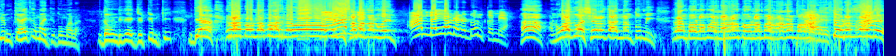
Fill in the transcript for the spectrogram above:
टिमकी आहे का माहिती तुम्हाला? दौंडी द्यायची टिमकी. द्या रामभाऊला मारलं हो, म्हणजे समाधान होईल. आणलं एवढ्या डोलक म्या हा आणि वाजवा शरद आणणार तुम्ही. रामभाऊला मारला रामभाऊला मारला रामभाऊला तेवढंच राहिले.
